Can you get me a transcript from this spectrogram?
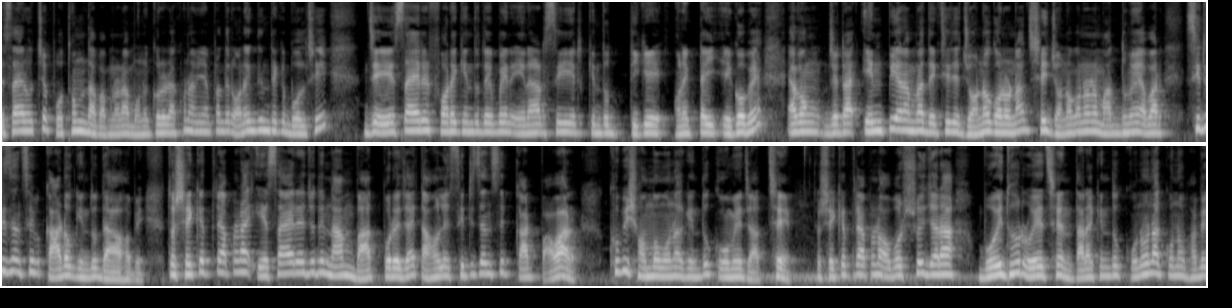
এসআইআর হচ্ছে প্রথম ধাপ, আপনারা মনে করে রাখুন, আমি আপনাদের অনেক দিন থেকে বলছি যে এসআইআর এর পরে কিন্তু দেখবেন এনআরসির কিন্তু দিকে অনেকটাই এগোবে এবং যেটা এনপিআর আমরা দেখছি যে জনগণনা, সেই জনগণনার মাধ্যমে আবার সিটিজেনশিপ কার্ডও কিন্তু দেওয়া হবে। তো সেক্ষেত্রে আপনারা এসআইআর এ যদি নাম বাদ পড়ে যায়, তাহলে সিটিজেনশিপ কার্ড পাওয়ার খুবই সম্ভাবনা কিন্তু কমে যাচ্ছে। তো সেক্ষেত্রে আপনারা অবশ্যই যারা বৈধ রয়েছেন, তারা কিন্তু কোনো না কোনোভাবে,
